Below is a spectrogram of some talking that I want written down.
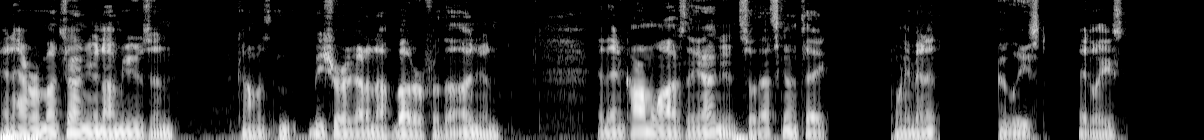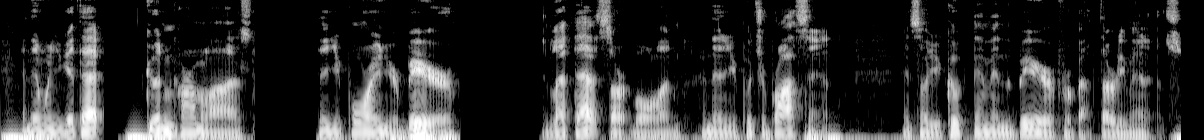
and however much onion I'm using, be sure I got enough butter for the onion, and then caramelize the onion. So that's going to take 20 minutes At least. at least. And then when you get that good and caramelized, then you pour in your beer and let that start boiling, and then you put your broths in. And so you cook them in the beer for about 30 minutes.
